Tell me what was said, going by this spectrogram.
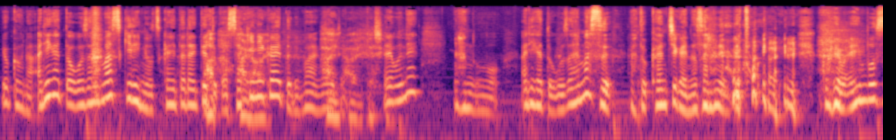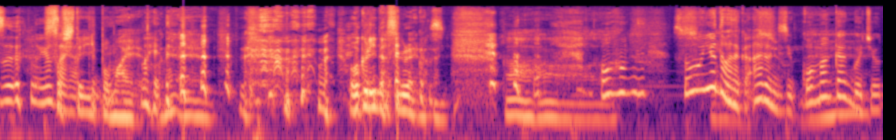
よくほら「ありがとうございます綺麗にお使いいただいて」とあか先に書いてある場合があはいるじゃん。あれもねあの「ありがとうございます」あと勘違いなさらないで、こ はい。れはエンボスの良さがそして一歩前へとか前ね、えー 送り出すぐらいの感じ。そういうのはなんかあるんですよ。すよね。細かくちょっ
